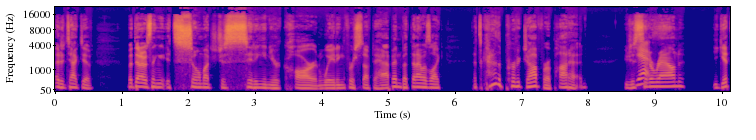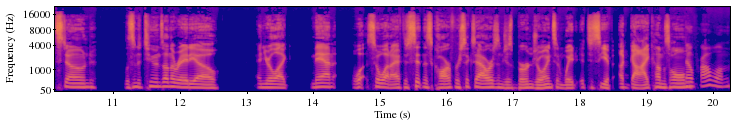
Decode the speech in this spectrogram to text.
a detective. But then I was thinking it's so much just sitting in your car and waiting for stuff to happen. But then I was like, that's kind of the perfect job for a pothead. You just Yes. sit around, you get stoned, listen to tunes on the radio, and you're like, man, what so what? I have to sit in this car for six hours and just burn joints and wait to see if a guy comes home. no problem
